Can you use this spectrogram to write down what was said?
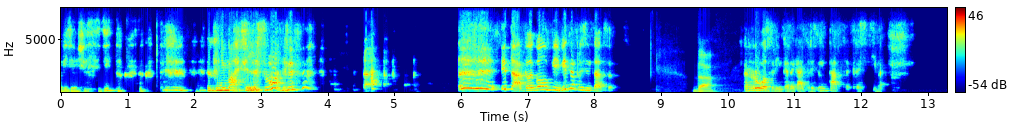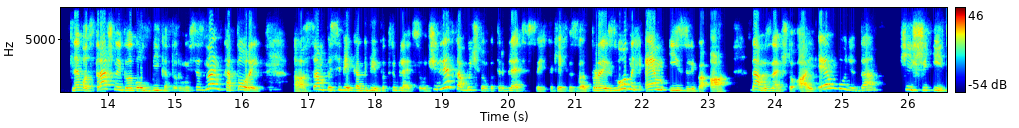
видели, сейчас сидит так, так, так внимательно смотрит. Итак, глагол be. Видно презентацию? Да, розовенькая такая презентация красивая. Так вот, страшный глагол be, который мы все знаем, который а, сам по себе как be употребляется очень редко, обычно употребляется в своих, как я их называю, производных am, is, либо are. Да, мы знаем, что I am будет, да, he, she, it,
